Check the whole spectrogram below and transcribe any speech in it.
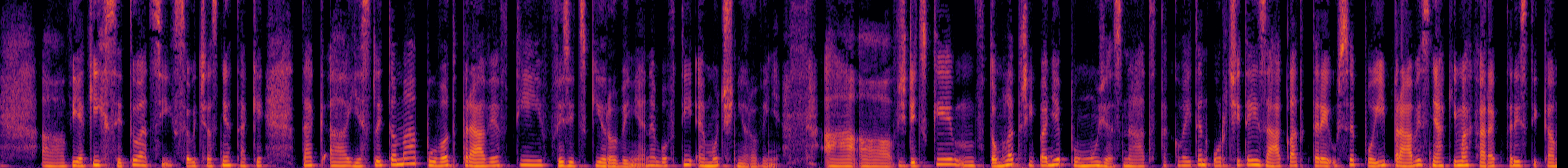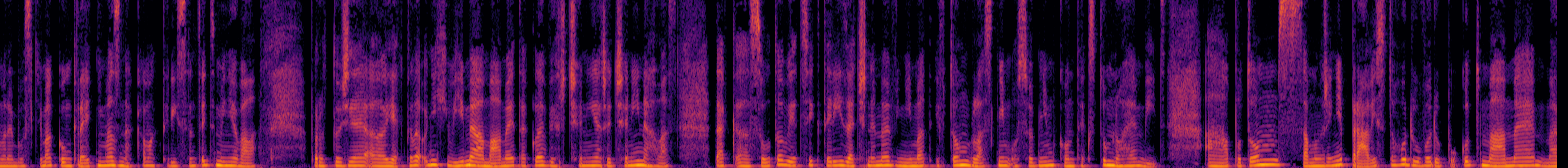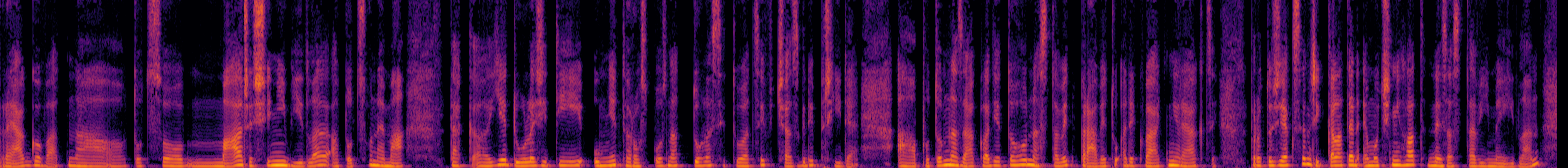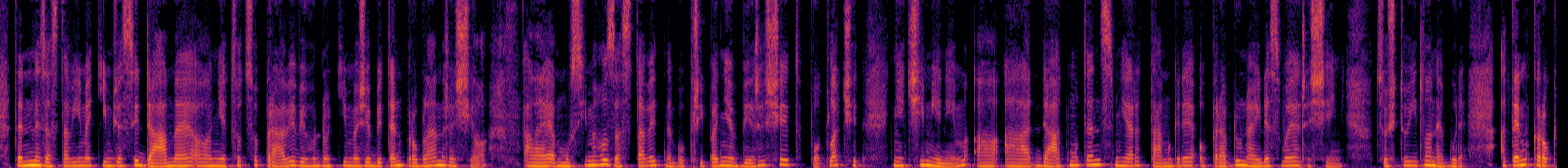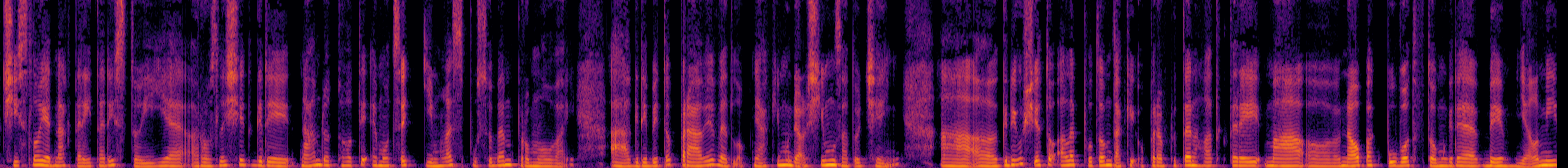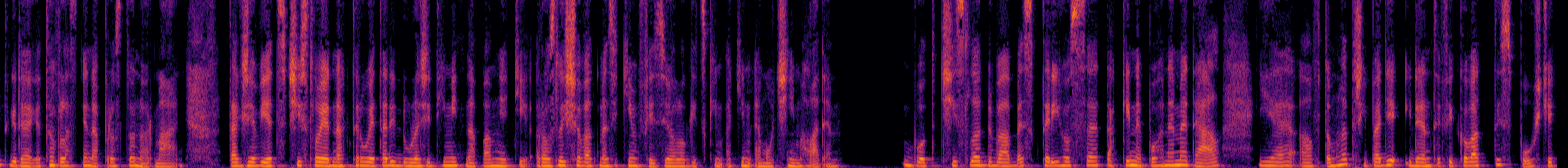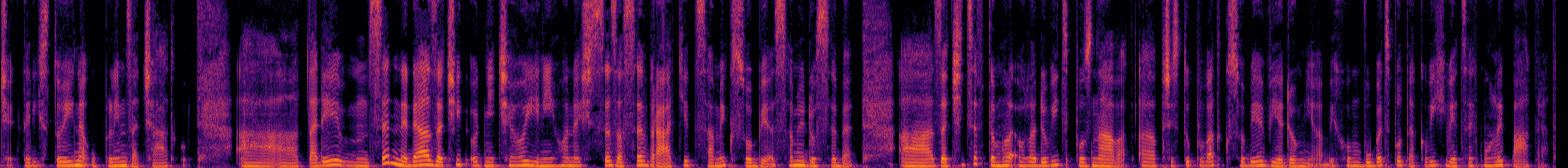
v jakých situacích současně taky, tak eh, jestli to má původ právě v té fyzické rovině nebo v té emoční rovině. A vždycky v tomhle případě pomůže znát takový ten určitý základ základ, který už se pojí právě s nějakýma charakteristikami nebo s těma konkrétníma znakama, který jsem teď zmiňovala. Protože eh, jakmile o nich víme a máme je takhle vyřčený a řečený nahlas, tak eh, jsou to věci, které začneme vnímat i v tom vlastním osobním kontextu mnohem víc. A potom samozřejmě právě z toho důvodu, pokud máme reagovat na to, co má řešení v jídle a to, co nemá, tak eh, je důležitý umět rozpoznat tuhle situaci v čas, kdy přijde a potom na základě toho nastavit právě tu adekvátní adekvátní reakci. Protože, jak jsem říkala, ten emoční hlad nezastavíme jídlem, ten nezastavíme tím, že si dáme eh, něco, co právě vyhodnotíme, že by ten problém řešilo, ale musíme ho zastavit nebo případně vyřešit, potlačit něčím jiným a, a dát mu ten směr tam, kde opravdu najde svoje řešení, což to jídlo nebude. A ten krok číslo jedna, který tady stojí, je rozlišit, kdy nám do toho ty emoce tímhle způsobem promlouvají a kdyby to právě vedlo k nějakému dalšímu zatočení. A kdy už je to ale potom taky opravdu ten hlad, který má naopak původ v tom, kde by měl mít, kde je to vlastně naprosto normální. Takže věc číslo jedna, kterou je tady důležitý mít na paměti, rozlišovat mezi tím fyziologickým a tím emočním hladem. Bod číslo dva, bez kterého se taky nepohneme dál, je eh, v tomhle případě identifikovat ty spouštěče, který stojí na úplném začátku. A tady mm, se nedá začít od ničeho jiného, než se zase vrátit sami k sobě, sami do sebe a začít se v tomhle ohledu víc poznávat a přistupovat k sobě vědomě, abychom vůbec po takových věcech mohli pátrat.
